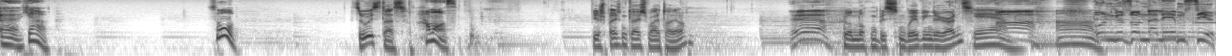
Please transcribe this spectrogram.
Äh, ja. So. So ist das. Hammers. Wir sprechen gleich weiter, ja? Yeah. Hören noch ein bisschen Waving the Guns. Yeah. Ah. ah. Ungesunder Lebensstil,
